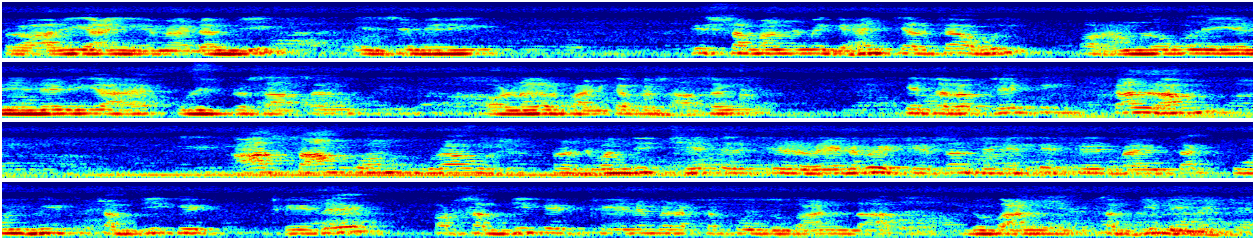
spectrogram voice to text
प्रभारी आई हैं मैडम जी, इनसे मेरी इस संबंध में गहन चर्चा हुई और हम लोगों ने ये निर्णय लिया है, पुलिस प्रशासन और नगर पालिका प्रशासन के तरफ़ से कि कल हम आज शाम को हम पूरा उस प्रतिबंधित क्षेत्र रेलवे स्टेशन से लेकर स्टेट बैंक तक कोई भी सब्ज़ी के ठेले और सब्ज़ी के ठेले में रखकर कोई दुकानदार, दुकान सब्ज़ी नहीं बेचे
